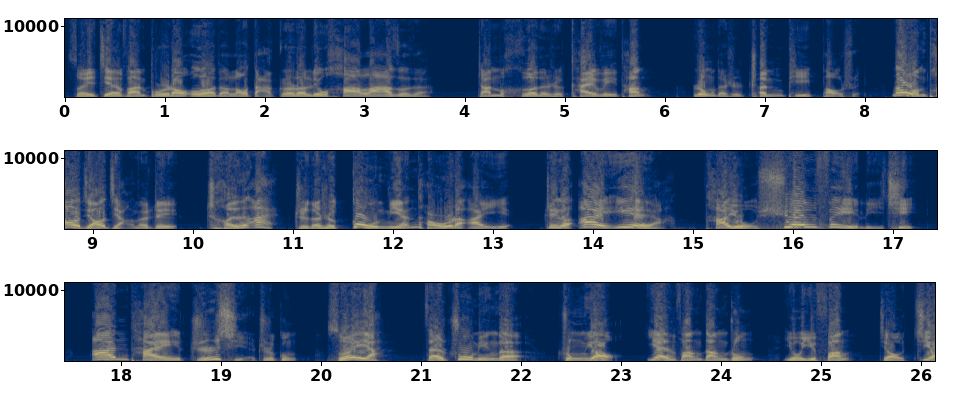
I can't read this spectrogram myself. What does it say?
所以见饭不知道饿的、老打嗝的、流哈喇子的，咱们喝的是开胃汤。用的是陈皮泡水。那我们泡脚讲的这陈艾，指的是够年头的艾叶。这个艾叶呀，它有宣肺理气、安胎止血之功。所以呀，在著名的中药验方当中，有一方叫焦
